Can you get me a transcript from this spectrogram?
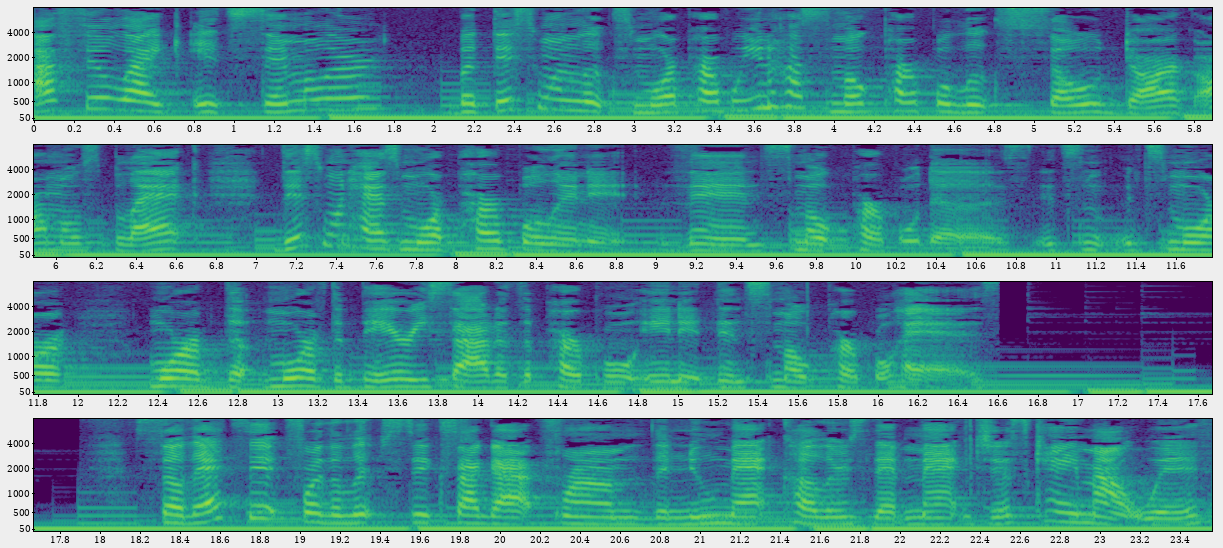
I feel like it's similar, but this one looks more purple. You know how smoke Purple looks so dark, almost black? This one has more purple in it than smoke Purple does. It's it's more more of the more of the berry side of the purple in it than smoke Purple has. So that's it for the lipsticks I got from the new MAC colors that MAC just came out with.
